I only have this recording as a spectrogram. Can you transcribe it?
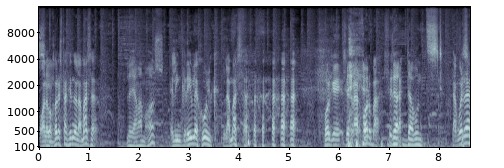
o a lo mejor está haciendo la masa. Lo llamamos. El increíble Hulk, la masa. Porque se transforma. se tra-. ¿Te acuerdas?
